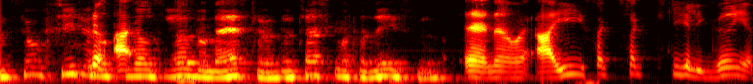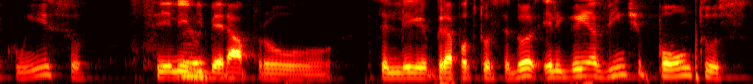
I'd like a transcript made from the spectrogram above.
o seu filho não estiver usando o neto, você acha que vai fazer isso? É, não, aí sabe, sabe o que ele ganha com isso? Se ele é. liberar pro. Se ele liberar para o torcedor, ele ganha 20 pontos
